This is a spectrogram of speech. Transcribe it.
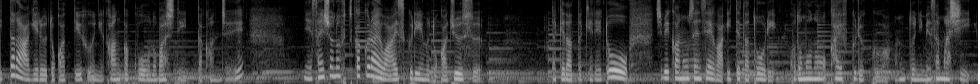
言ったらあげるとかっていう風に感覚を伸ばしていった感じ。で最初の2日くらいはアイスクリームとかジュースだけだったけれど耳鼻科の先生が言ってた通り子どもの回復力は本当に目覚ましい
